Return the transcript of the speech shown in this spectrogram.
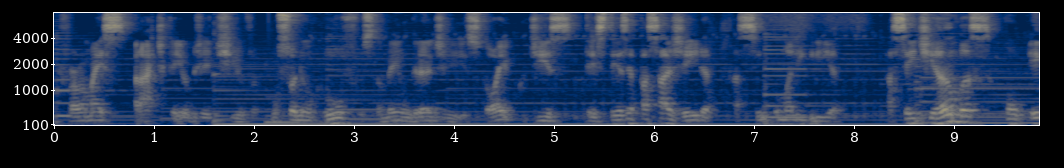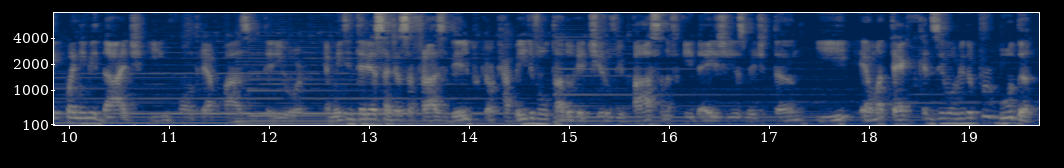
de forma mais prática e objetiva. O Sônio Rufus, também um grande estoico, diz: tristeza é passageira, assim como alegria. Aceite ambas com equanimidade e encontre a paz interior. É muito interessante essa frase dele, porque eu acabei de voltar do retiro Vipassana, fiquei 10 dias meditando, e é uma técnica desenvolvida por Buda.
